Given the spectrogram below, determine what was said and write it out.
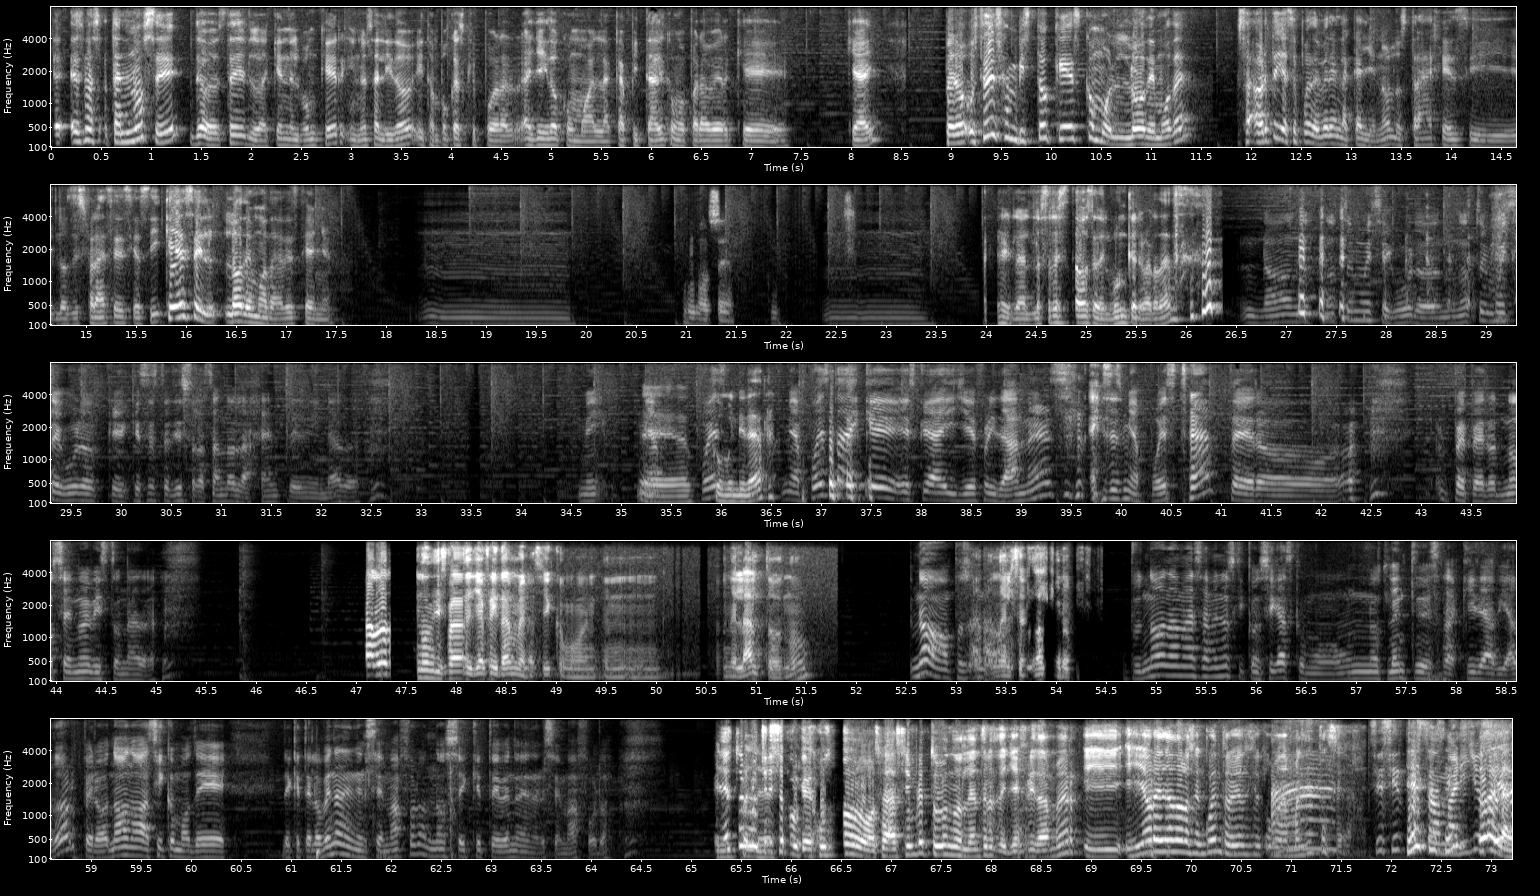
E, es más, tan no sé, estoy aquí en el búnker y no he salido y tampoco es que por haya ido como a la capital como para ver qué, qué hay. Pero ustedes han visto que es como lo de moda. O sea, ahorita ya se puede ver en la calle, ¿no? Los trajes y los disfraces y así. ¿Qué es el lo de moda de este año? Mm. No sé. Mm. Los tres estados del búnker, ¿verdad? No, no, estoy muy seguro. No estoy muy seguro que, que se esté disfrazando la gente ni nada. Mi, eh, comunidad. Mi apuesta hay que, es que hay Jeffrey Dahmers. Esa es mi apuesta, pero. Pero no sé, no he visto nada. No, un disfraz de Jeffrey Dahmer así como en, en, el alto, ¿no? No, pues. Ah, en el semáforo. Pues no, nada más, a menos que consigas como unos lentes aquí de aviador, pero no, no, así como de, de que te lo vendan en el semáforo, no sé qué te venden en el semáforo. Yo estoy muy triste porque justo, o sea, siempre tuve unos lentes de Jeffrey Dahmer y, y ahora ya no los encuentro. Yo soy como, ah, maldita sea. Sí, es cierto, hasta la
